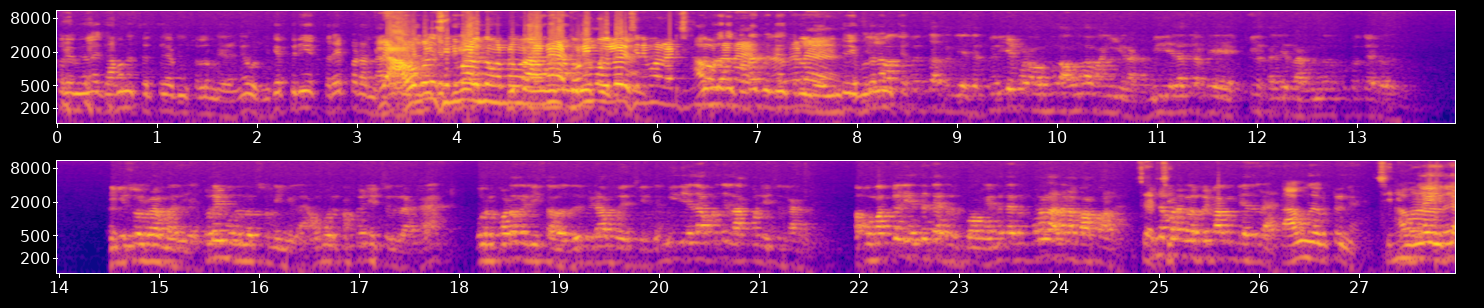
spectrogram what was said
துறை மேல கவனம் செலுத்து அப்படின்னு சொல்ல முடியாதுங்க. ஒரு மிகப்பெரிய திரைப்படம் இல்ல அவங்களும் சினிமால இருந்து வந்தவங்க துணை முதல்வர் சினிமா சொல்லுங்க. இன்றைய முதலமைச்சர் பெருசா. பெரிய படம் வரும்போது அவங்க தான் வாங்கிக்கிறாங்க. மீதி எல்லாத்தையும் அப்படியே கீழே தள்ளிடுறாங்கன்னு குற்றச்சாட்டு வருது. நீங்க சொல்ற மாதிரி துணை முதல்வர் சொன்னீங்களே அவங்க ஒரு கம்பெனி வச்சிருக்காங்க ஒரு படம் ரிலீஸ் ஆகுது விடாமுயற்சின்னு மீதி எல்லா படத்தையும் லாக் பண்ணி வச்சிருக்காங்க. அப்போ மக்கள் எந்த தேட்டருக்கு போவாங்க? எந்த தேட்டருக்கு போனாலும் அதெல்லாம் பார்ப்பாங்க. சின்ன. படங்களை போய் பார்க்க முடியாதுல்ல? அவங்கள விட்டுருங்க. அவங்களே இல்ல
